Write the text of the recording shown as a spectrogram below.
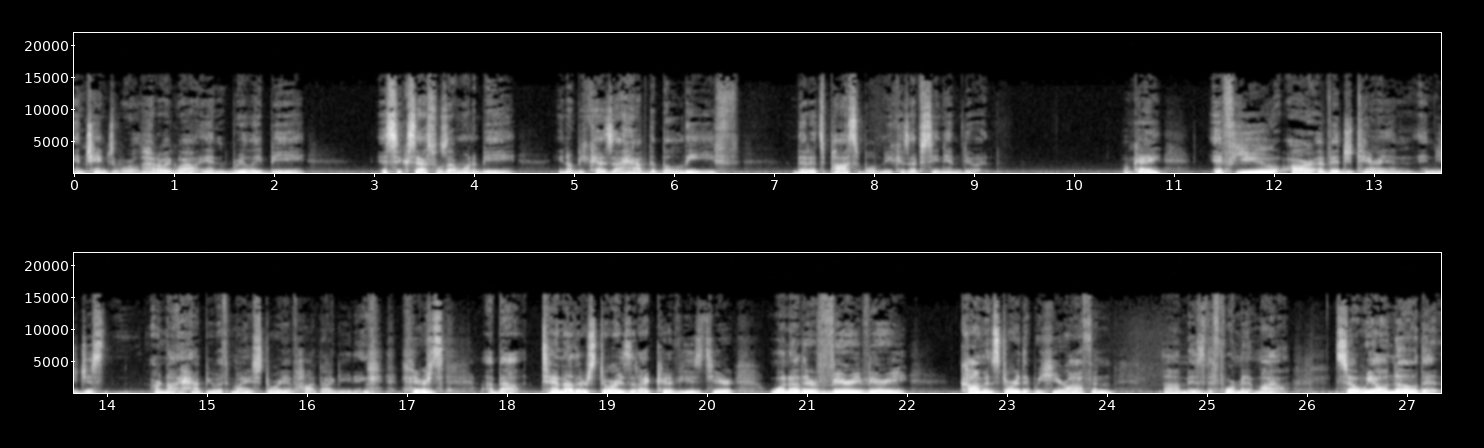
and change the world? How do I go out and really be as successful as I want to be? You know, because I have the belief that it's possible because I've seen him do it. Okay. If you are a vegetarian and you just are not happy with my story of hot dog eating, there's about 10 other stories that I could have used here. One other very, very common story that we hear often um, is the four minute mile. So we all know that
